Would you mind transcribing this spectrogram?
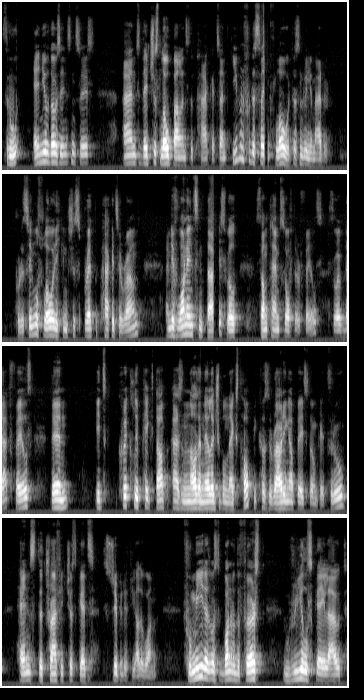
through any of those instances, and they just load balance the packets. And even for the same flow, it doesn't really matter. For a single flow, you can just spread the packets around. And if one instance dies, well, sometimes software fails. So if that fails, then it's quickly picked up as not an eligible next hop because the routing updates don't get through. Hence, the traffic just gets distributed to the other one. For me, that was one of the first real scale out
